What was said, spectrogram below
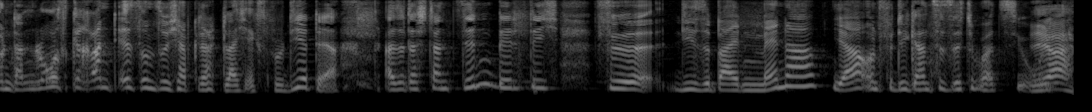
und dann losgerannt ist und so. Ich habe gedacht, gleich explodiert der. Also das stand sinnbildlich für diese beiden Männer, ja, und für die ganze Situation. Ja,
